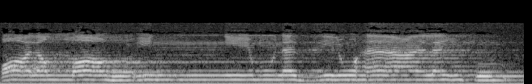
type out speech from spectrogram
قال الله إني منزلها عليكم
